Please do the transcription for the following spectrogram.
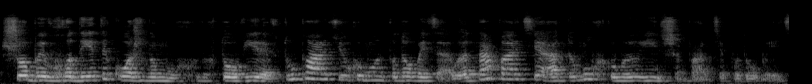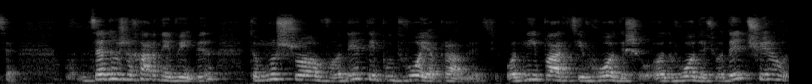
щоб вгодити кожному, хто вірить в ту партію, кому подобається одна партія, а тому, кому інша партія подобається. Це дуже гарний вибір, тому що вони, типу, двоє правлять. Одній партії вгодиш, вгодить один чел,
